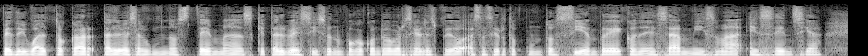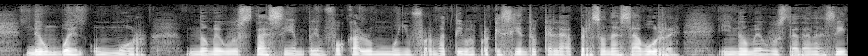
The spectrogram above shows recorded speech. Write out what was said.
pero igual tocar tal vez algunos temas que tal vez sí son un poco controversiales, pero hasta cierto punto siempre con esa misma esencia de un buen humor no me gusta siempre enfocarlo muy informativo porque siento que la persona se aburre y no me gusta tan así.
